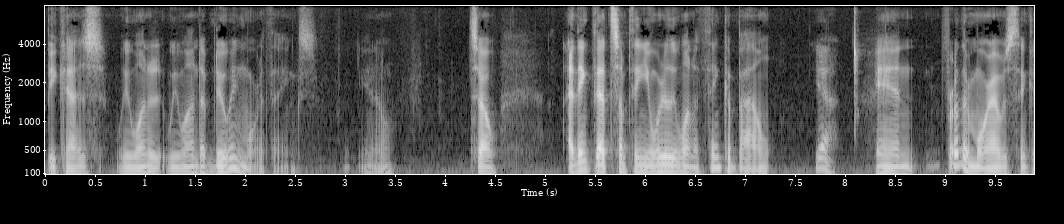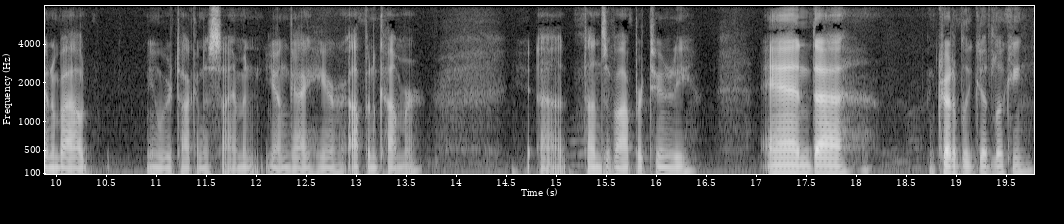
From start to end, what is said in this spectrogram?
because we wanted we wound up doing more things, you know. So I think that's something you really want to think about. Yeah. And furthermore, I was thinking about, you know, we were talking to Simon, young guy here, up and comer, uh, tons of opportunity, and uh, incredibly good looking.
